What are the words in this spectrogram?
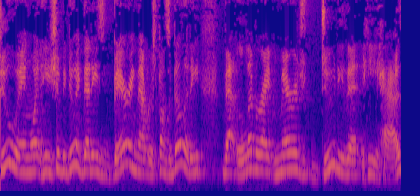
doing what he should be doing, that he's bearing that responsibility, that Levirate marriage duty that he has.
